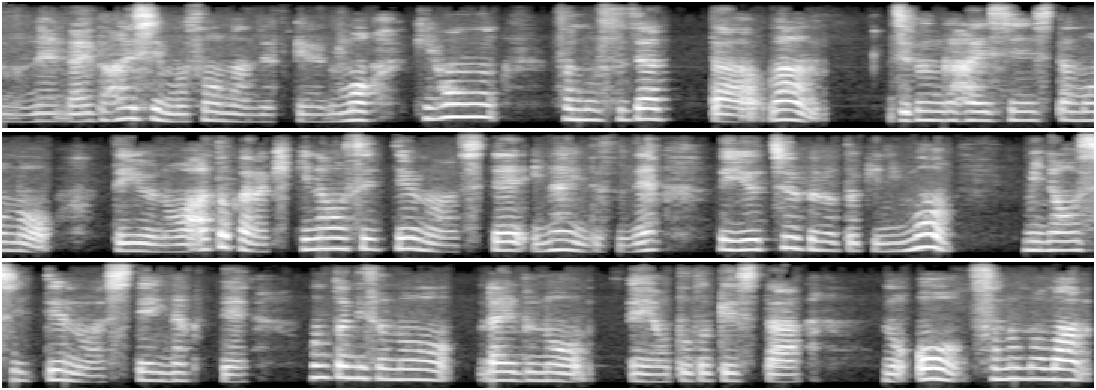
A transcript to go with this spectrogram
のね、ライブ配信もそうなんですけれども、基本、そのスジャッタは自分が配信したものっていうのは後から聞き直しっていうのはしていないんですね。で、YouTube の時にも見直しっていうのはしていなくて、本当にそのライブの、えー、お届けしたのをそのまま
